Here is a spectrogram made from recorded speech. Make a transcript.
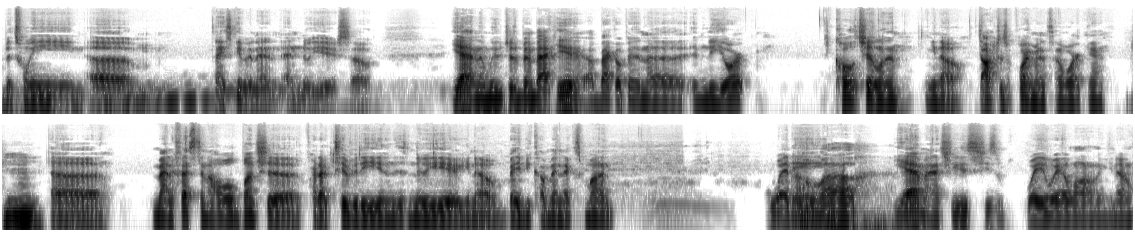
between um, Thanksgiving and, and New Year's. So yeah, and then we've just been back here, uh, back up in uh, in New York, cold chilling. You know, doctor's appointments and working Mhm. uh, manifesting a whole bunch of productivity in this new year. You know, baby coming next month, wedding. Oh wow. Yeah, man, she's she's way way along. You know,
